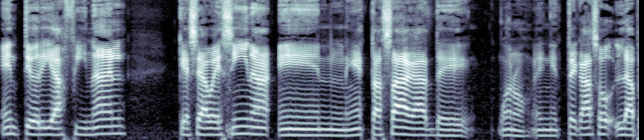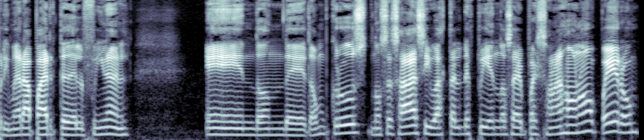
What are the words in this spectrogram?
en teoría, final que se avecina en, en esta saga de, bueno, en este caso, la primera parte del final, en donde Tom Cruise no se sabe si va a estar despidiéndose del personaje o no, pero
